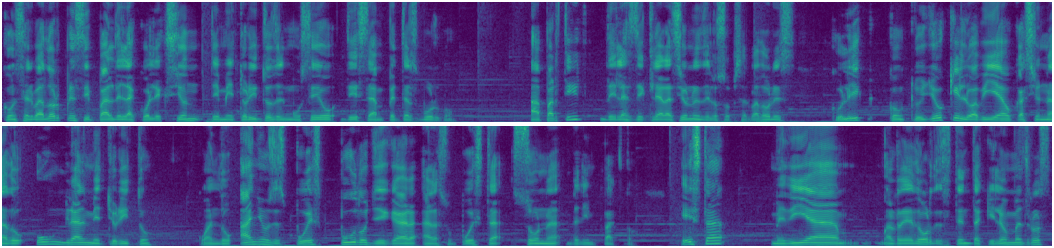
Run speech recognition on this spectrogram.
conservador principal de la colección de meteoritos del Museo de San Petersburgo. A partir de las declaraciones de los observadores, Kulik concluyó que lo había ocasionado un gran meteorito cuando años después pudo llegar a la supuesta zona del impacto. Esta medía alrededor de 70 kilómetros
